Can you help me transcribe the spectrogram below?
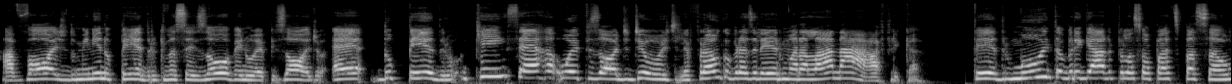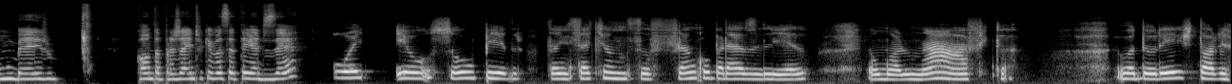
A voz do menino Pedro que vocês ouvem no episódio é do Pedro, que encerra o episódio de hoje. Ele é franco-brasileiro, mora lá na África. Pedro, muito obrigado pela sua participação. Um beijo. Conta pra gente o que você tem a dizer. Oi, eu sou o Pedro, tenho sete anos, sou franco-brasileiro, eu moro na África. Eu adorei a história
